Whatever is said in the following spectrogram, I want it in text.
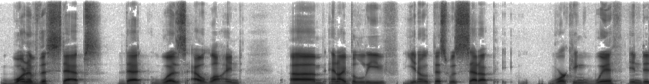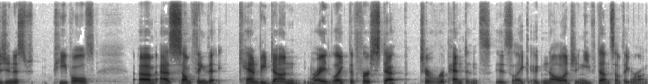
one of the steps that was outlined, um, and I believe you know this was set up working with Indigenous peoples um, as something that can be done, right? Like the first step to repentance is like acknowledging you've done something wrong.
